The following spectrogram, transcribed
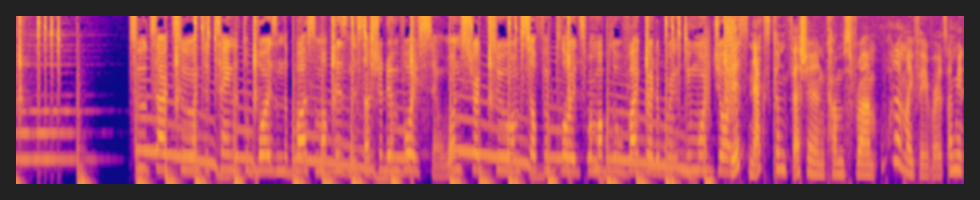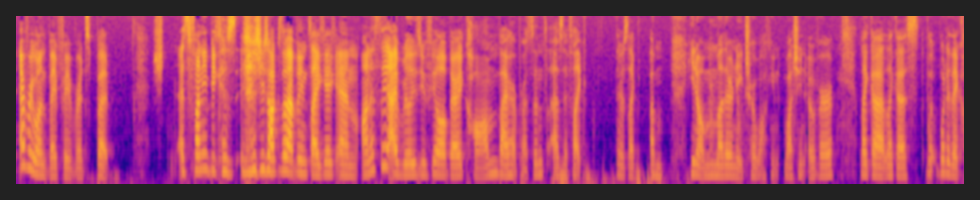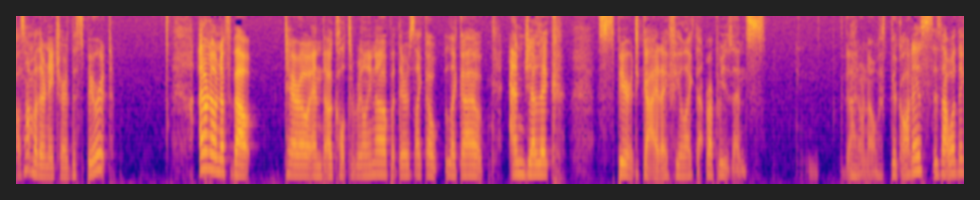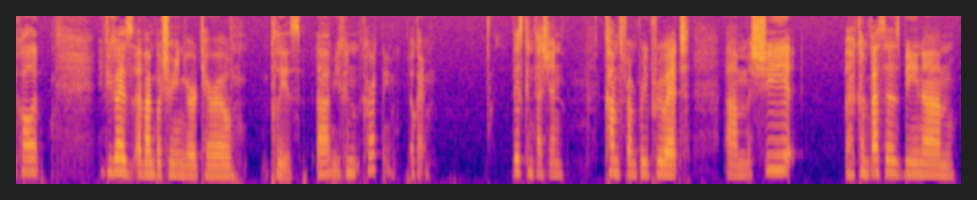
Too tired to entertain little boys. I'm the boss of my business. I should invoice. And one strike two, I'm self employed. Swear my blue vibrator brings me more joy. This next confession comes from one of my favorites. I mean, everyone's my favorites, but it's funny because she talks about being psychic, and honestly, I really do feel very calm by her presence, as if like there's like um you know mother nature walking watching over like a like a what, what do they call it's not mother nature the spirit i don't know enough about tarot and the occult to really know but there's like a like a angelic spirit guide i feel like that represents I don't know, the goddess. Is that what they call it? If you guys, if I'm butchering your tarot, please, um, you can correct me. Okay. This confession comes from Bri Pruett. Um, she confesses being um,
